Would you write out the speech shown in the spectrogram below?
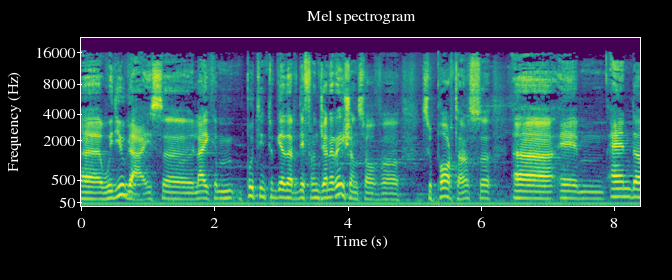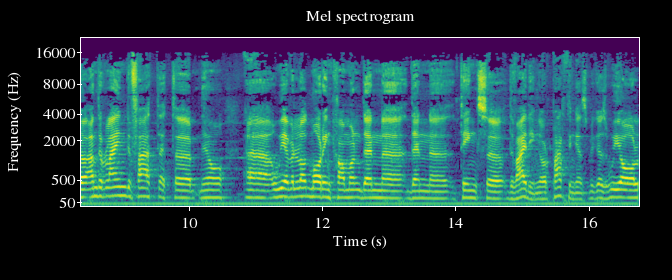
with you guys, like um, putting together different generations of supporters, um, and underline the fact that you know uh, we have a lot more in common than uh, than uh, things uh, dividing or parting us because we all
